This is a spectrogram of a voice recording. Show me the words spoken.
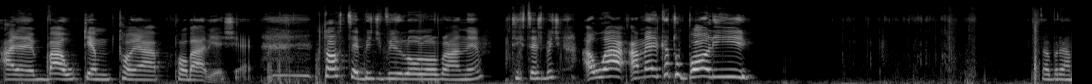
ale wałkiem to ja pobawię się. Kto chce być wyrolowany? Ty chcesz być? Ała, Amelka to boli! Dobra.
